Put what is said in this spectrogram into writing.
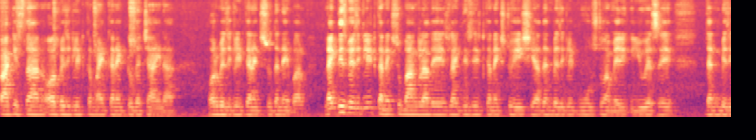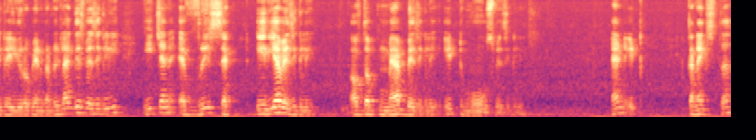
pakistan or basically it might connect to the china or basically it connects to the nepal. Like this basically it connects to bangladesh like this it connects to asia then basically it moves to america usa then basically European country like this basically each and every sect area basically of the map basically it moves basically. And it connects the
